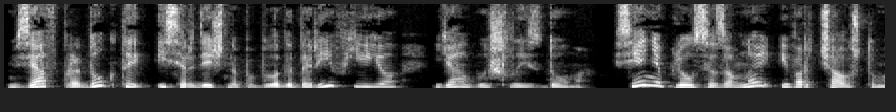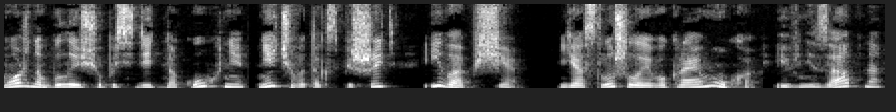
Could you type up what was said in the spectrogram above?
Взяв продукты и сердечно поблагодарив ее, я вышла из дома. Сеня плелся за мной и ворчал, что можно было еще посидеть на кухне, нечего так спешить и вообще. Я слушала его краем уха, и внезапно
